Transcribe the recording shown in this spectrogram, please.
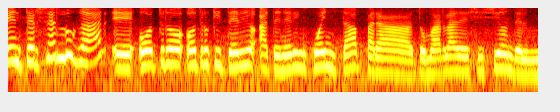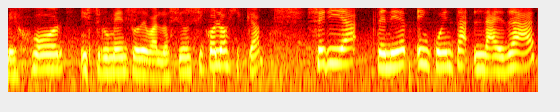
En tercer lugar, eh, otro, otro criterio a tener en cuenta para tomar la decisión del mejor instrumento de evaluación psicológica sería tener en cuenta la edad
